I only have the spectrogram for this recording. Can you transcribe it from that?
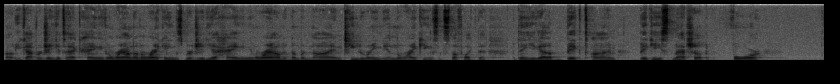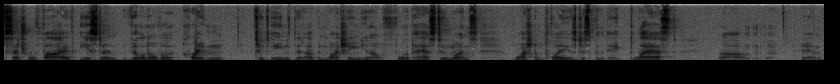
Uh, you got Virginia Tech hanging around in the rankings, Virginia hanging around at number nine, teetering in the rankings and stuff like that. But then you got a big time Big East matchup four Central, five Eastern, Villanova, Creighton, two teams that I've been watching, you know, for the past two months. Watching them play has just been a blast. Um, and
